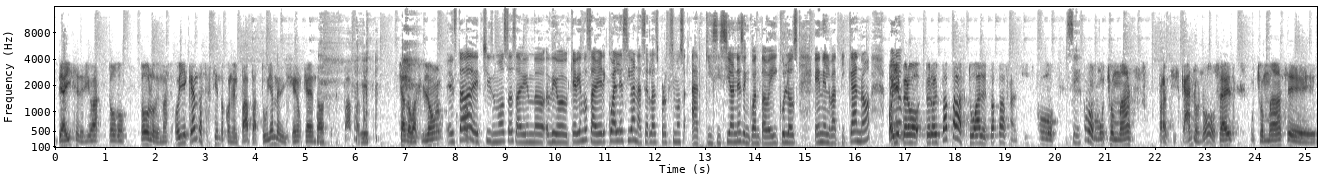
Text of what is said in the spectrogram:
de ahí se deriva todo todo lo demás. Oye, ¿qué andas haciendo con el Papa? Tú ya me dijeron que andabas con el Papa, echando vacilón. Estaba de chismosa sabiendo, digo, queriendo saber cuáles iban a ser las próximas adquisiciones en cuanto a vehículos en el Vaticano. Oye, pero pero el Papa actual, el Papa Francisco, es como mucho más franciscano, ¿no? O sea, es mucho más eh,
